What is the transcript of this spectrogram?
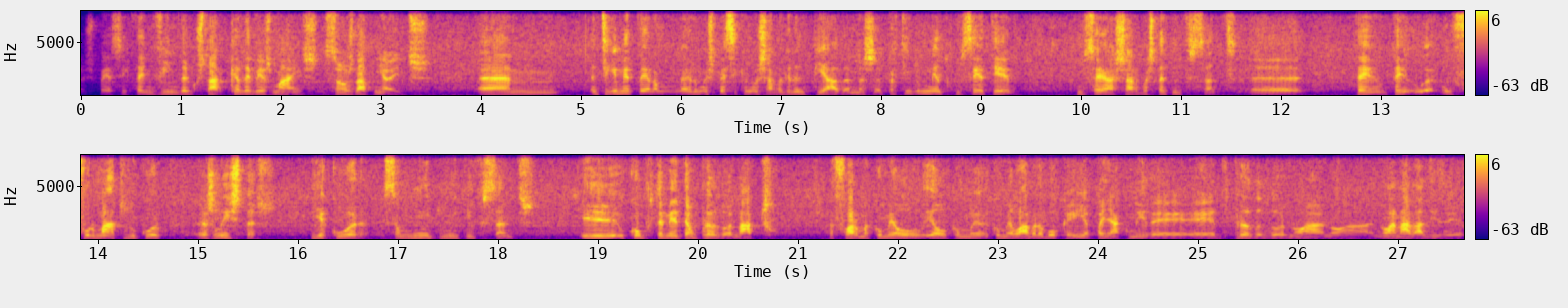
Outra espécie que tenho vindo a gostar cada vez mais são os datinhoides. Um, antigamente era, era, uma espécie que eu não achava grande piada, mas a partir do momento que comecei a ter, comecei a achar bastante interessante. Uh, tem, tem o, o formato do corpo, as listas e a cor são muito, muito interessantes. E o comportamento é um predador nato. A forma como ele, ele, como, como ele abre a boca e apanha a comida é, é depredador, não há, não, há, não há nada a dizer.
